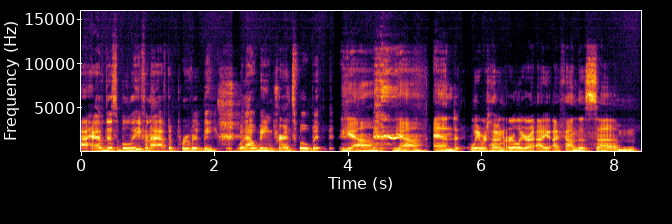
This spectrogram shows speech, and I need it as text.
I have this belief and I have to prove it be, without being transphobic. Yeah, yeah. And we were talking earlier. I, I found this um,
